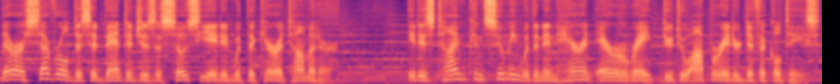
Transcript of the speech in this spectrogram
There are several disadvantages associated with the keratometer. It is time-consuming with an inherent error rate due to operator difficulties.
